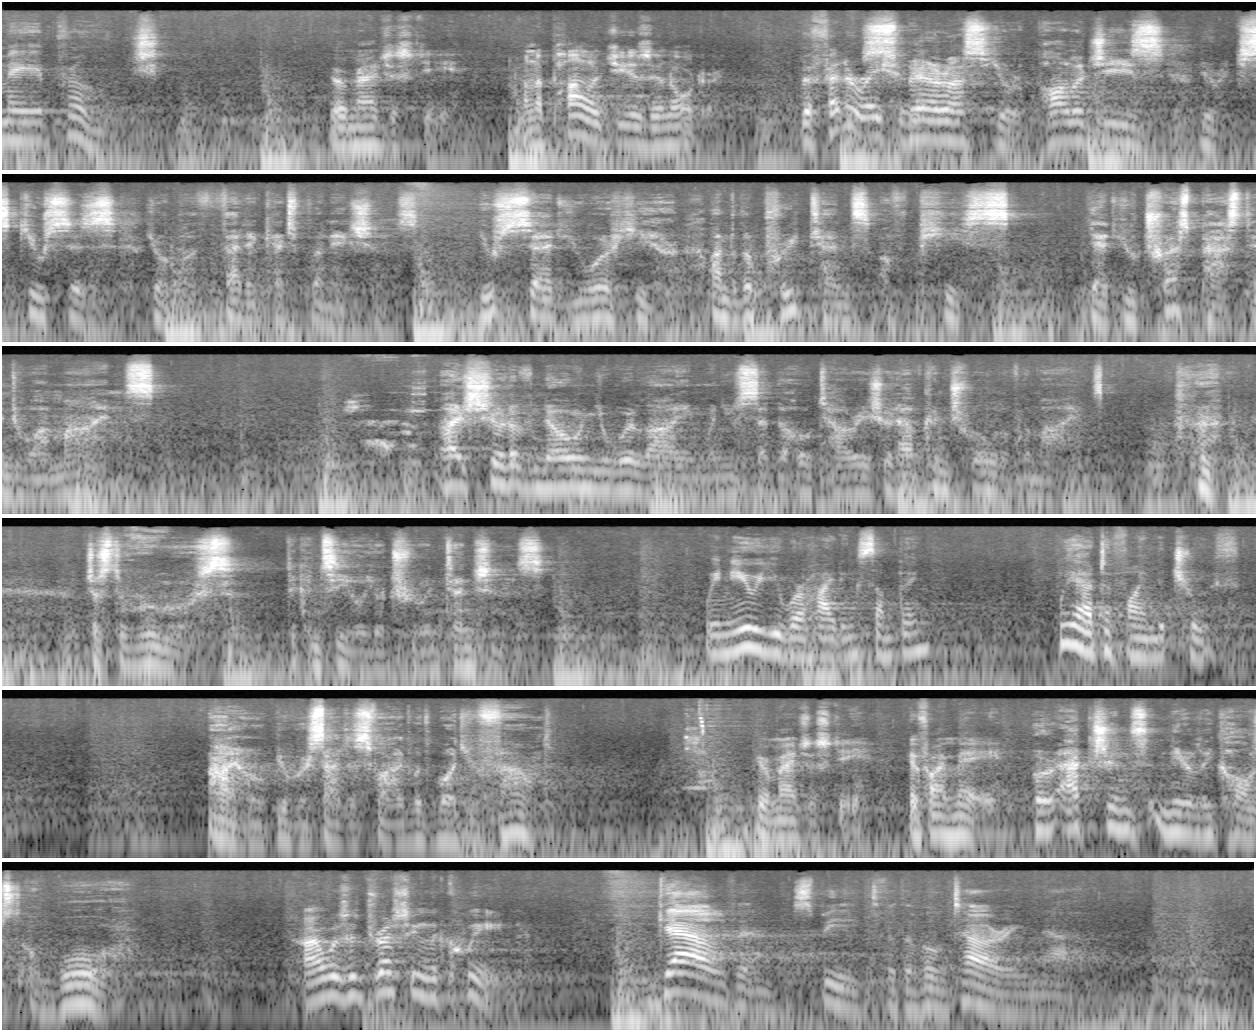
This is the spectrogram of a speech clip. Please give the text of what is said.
may approach. Your Majesty, an apology is in order. The Federation... Spare us your apologies, your excuses, your pathetic explanations. You said you were here under the pretense of peace, yet you trespassed into our minds. I should have known you were lying when you said the Hotari should have control of the mines. Just a ruse to conceal your true intentions. We knew you were hiding something. We had to find the truth. I hope you were satisfied with what you found. Your Majesty, if I may. Her actions nearly caused a war. I was addressing the Queen. Galvin speaks for the Hotari now.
